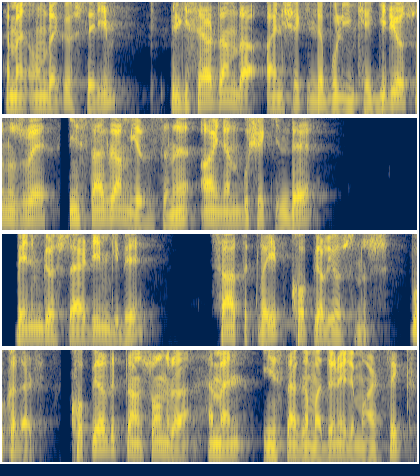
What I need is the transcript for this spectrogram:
Hemen onu da göstereyim. Bilgisayardan da aynı şekilde bu linke giriyorsunuz ve Instagram yazısını aynen bu şekilde benim gösterdiğim gibi sağ tıklayıp kopyalıyorsunuz. Bu kadar. Kopyaladıktan sonra hemen Instagram'a dönelim artık.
